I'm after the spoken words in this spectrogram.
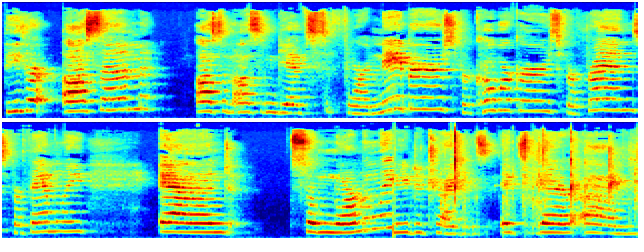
these are awesome awesome, awesome gifts for neighbors, for coworkers, for friends, for family. And so normally you need to try these. It's their um,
